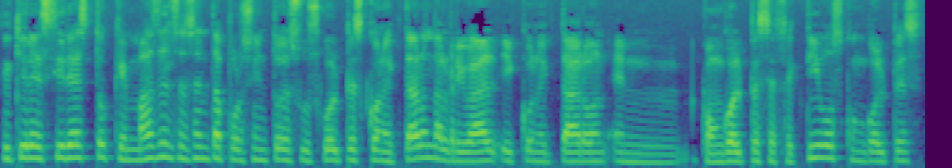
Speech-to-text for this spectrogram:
¿Qué quiere decir esto? Que más del 60% de sus golpes conectaron al rival y conectaron en, con golpes efectivos, con golpes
